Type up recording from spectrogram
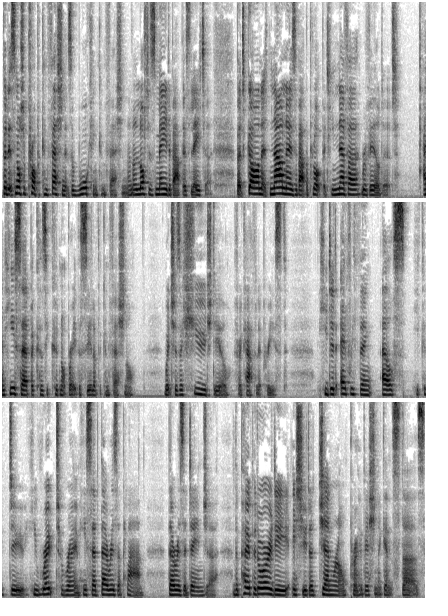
But it's not a proper confession, it's a walking confession, and a lot is made about this later. But Garnet now knows about the plot, but he never revealed it. And he said because he could not break the seal of the confessional, which is a huge deal for a Catholic priest. He did everything else he could do. He wrote to Rome. He said, There is a plan, there is a danger. The Pope had already issued a general prohibition against stirs.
